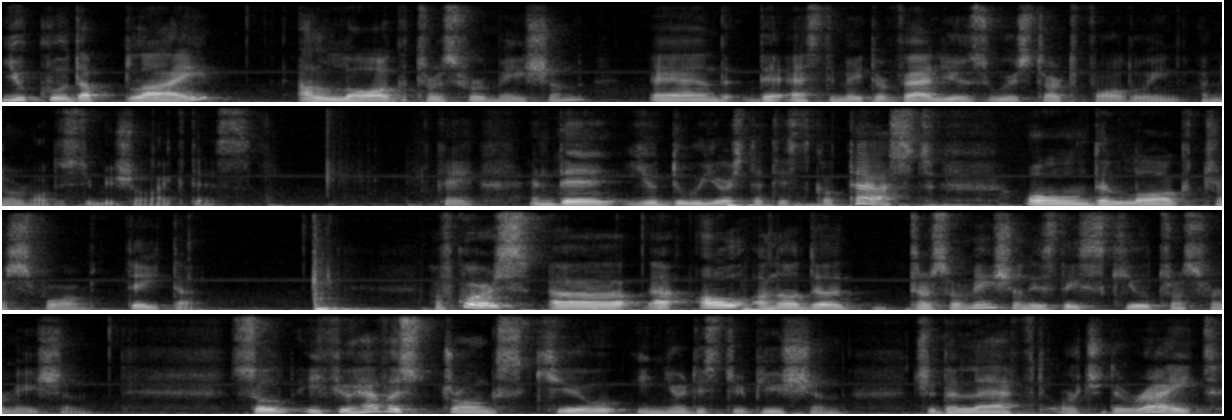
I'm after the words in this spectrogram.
you could apply a log transformation and the estimator values will start following a normal distribution like this. Okay, and then you do your statistical test on the log transformed data. Of course, uh, uh, all another transformation is the skew transformation. So if you have a strong skew in your distribution to the left or to the right,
